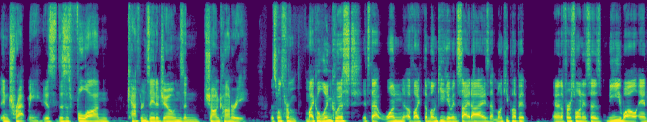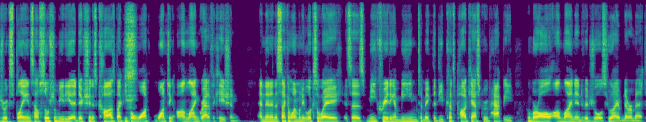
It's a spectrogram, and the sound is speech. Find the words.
entrap me. This this is full on Catherine Zeta Jones and Sean Connery. This one's from Michael Lindquist. It's that one of like the monkey giving side eyes, that monkey puppet. And in the first one, it says, me while Andrew explains how social media addiction is caused by people wa- wanting online gratification. And then in the second one, when he looks away, it says, me creating a meme to make the Deep Cuts podcast group happy, whom are all online individuals who I have never met.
